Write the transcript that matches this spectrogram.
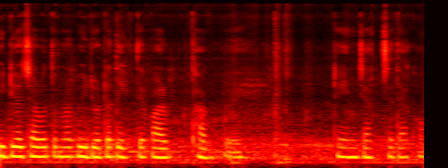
ভিডিও ছাড়বো, তোমরা ভিডিওটা দেখতে পার, থাকবে। ট্রেন যাচ্ছে, দেখো।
